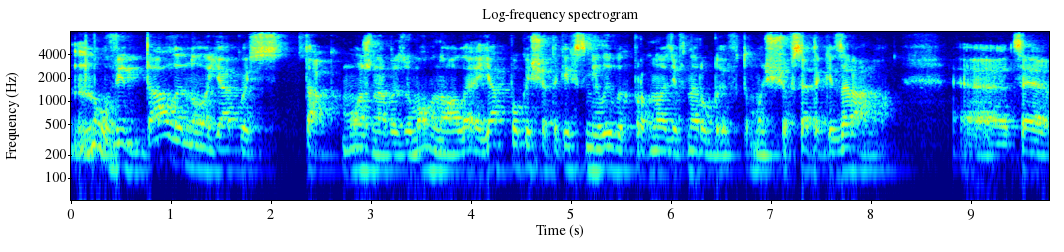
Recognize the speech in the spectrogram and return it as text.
Ну, віддалено якось так можна, безумовно, але я поки що таких сміливих прогнозів не робив, тому що все-таки зарано. Е, Це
